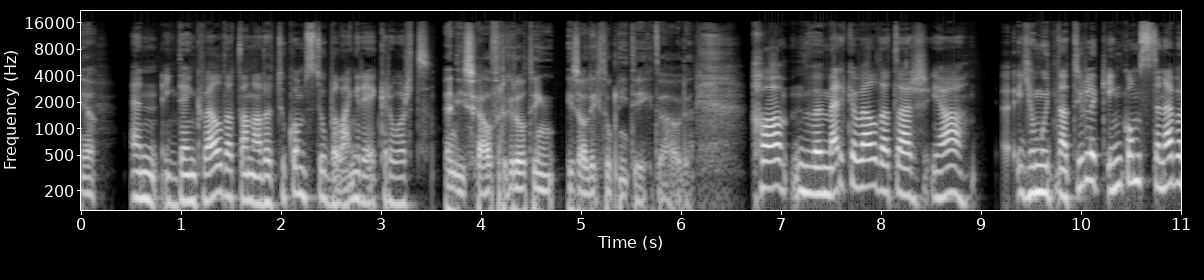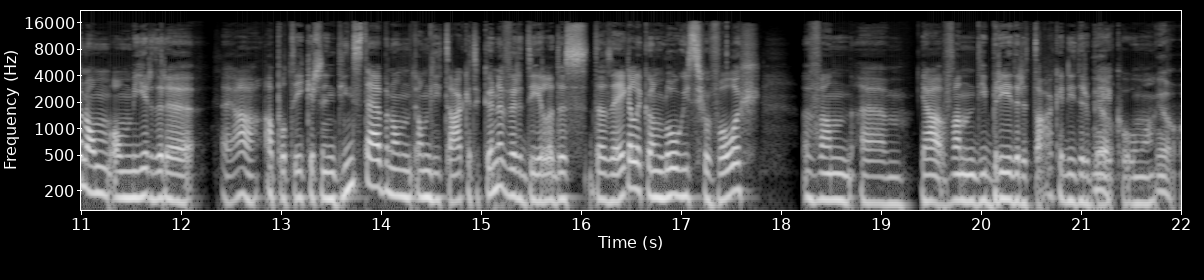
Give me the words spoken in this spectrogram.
Ja. ja. En ik denk wel dat dat naar de toekomst toe belangrijker wordt. En die schaalvergroting is allicht ook niet tegen te houden. We merken wel dat daar... Ja, je moet natuurlijk inkomsten hebben om, om meerdere ja, apothekers in dienst hebben om, om die taken te kunnen verdelen. Dus dat is eigenlijk een logisch gevolg van, ehm, ja, van die bredere taken die erbij komen. Ja,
